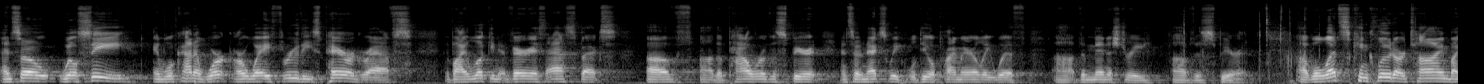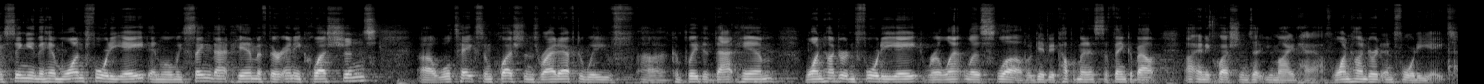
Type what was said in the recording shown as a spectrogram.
And so we'll see, and we'll kind of work our way through these paragraphs by looking at various aspects of uh, the power of the Spirit. And so next week we'll deal primarily with uh, the ministry of the Spirit. Uh, well, let's conclude our time by singing the hymn 148. And when we sing that hymn, if there are any questions, uh, we'll take some questions right after we've uh, completed that hymn. 148, Relentless Love. We'll give you a couple minutes to think about uh, any questions that you might have. 148.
